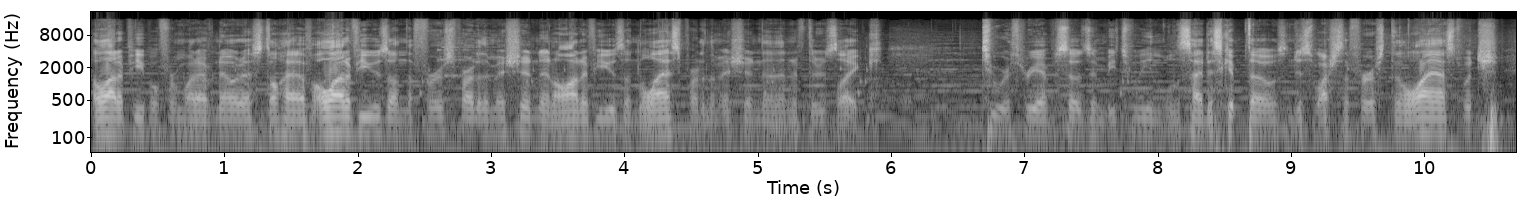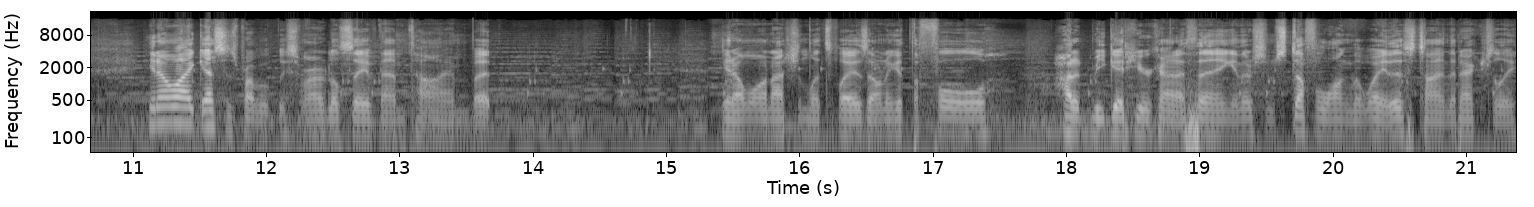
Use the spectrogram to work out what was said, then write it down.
a lot of people, from what I've noticed, will have a lot of views on the first part of the mission and a lot of views on the last part of the mission, and then if there's like two or three episodes in between, we'll decide to skip those and just watch the first and the last, which you know, I guess it's probably smart. It'll save them time, but... You know, when watching Let's Plays, I want to get the full how did we get here kind of thing, and there's some stuff along the way this time that actually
